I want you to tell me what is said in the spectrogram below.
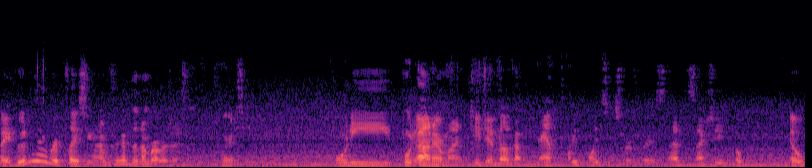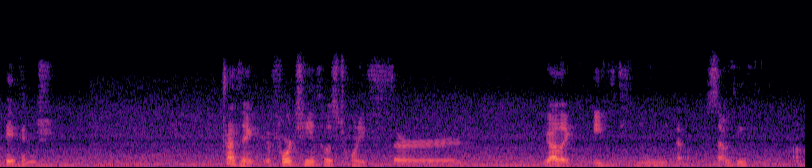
Wait, who did I replace? I forget the number I was racing. Where is he? 40, 40 oh, never mind. TJ Bell got, damn, 20 points in his first race. That's actually an okay finish. I'm trying to think. The 14th was 23rd. You got like 18, no, 17th? Oh.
